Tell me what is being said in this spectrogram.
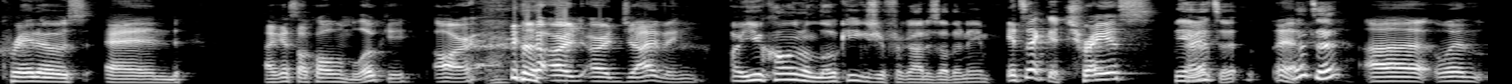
Kratos and I guess I'll call him Loki are are are jiving. Are you calling him Loki because you forgot his other name? It's like Atreus. Yeah, right? that's it. Yeah. That's it. Uh, when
